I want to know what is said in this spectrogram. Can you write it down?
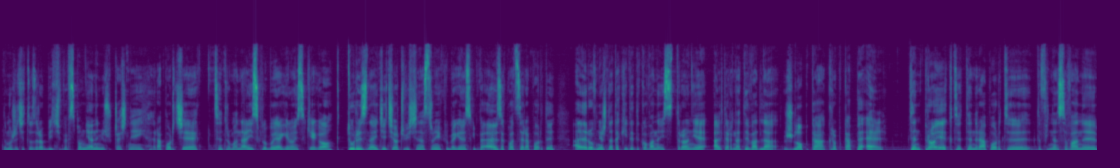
to możecie to zrobić we wspomnianym już wcześniej raporcie Centrum Analiz Klubu Jagiellońskiego, który znajdziecie oczywiście na stronie klubujagielloński.pl w zakładce raporty, ale również na takiej dedykowanej stronie alternatywa dla żlobka.pl. Ten projekt, ten raport y, dofinansowany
